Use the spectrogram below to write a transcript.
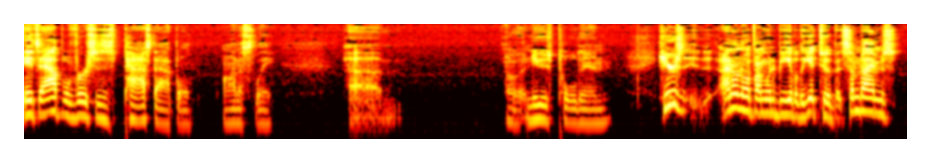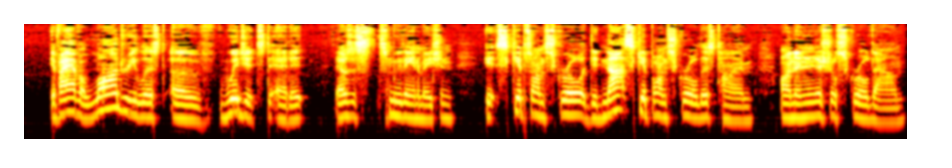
it's Apple versus past Apple, honestly. Um, oh, news pulled in. Here's I don't know if I'm going to be able to get to it, but sometimes if I have a laundry list of widgets to edit, that was a smooth animation. It skips on scroll. It did not skip on scroll this time on an initial scroll down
